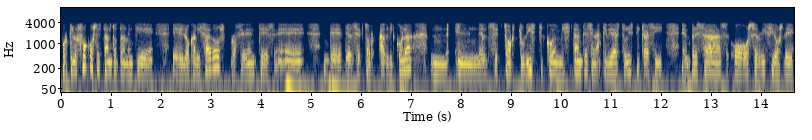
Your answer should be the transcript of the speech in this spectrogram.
porque los focos están totalmente eh, localizados, procedentes eh, del sector agrícola, mm, en el sector turístico, en visitantes, en actividades turísticas y empresas o servicios de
